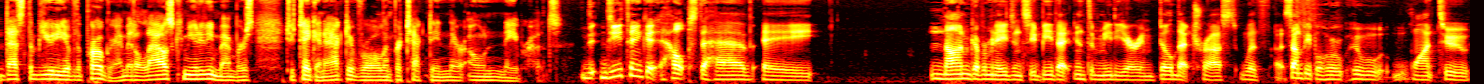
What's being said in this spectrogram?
that's the beauty of the program. It allows community members to take an active role in protecting their own neighborhoods. Do you think it helps to have a non-government agency be that intermediary and build that trust with uh, some people who who want to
